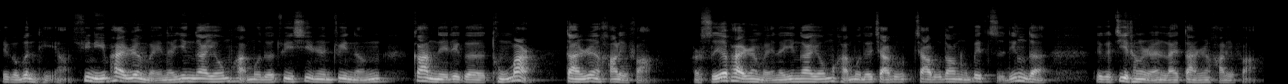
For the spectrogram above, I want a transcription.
这个问题啊。逊尼派认为呢，应该由穆罕默德最信任、最能干的这个同伴担任哈里发，而什叶派认为呢，应该由穆罕默德家族家族当中被指定的这个继承人来担任哈里发。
